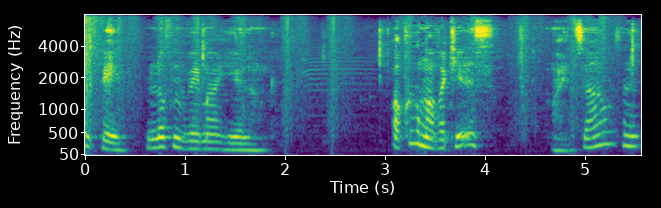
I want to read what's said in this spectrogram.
Okay, dann laufen wir mal hier lang. Oh, guck mal, was hier ist. Mein Zuhause.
